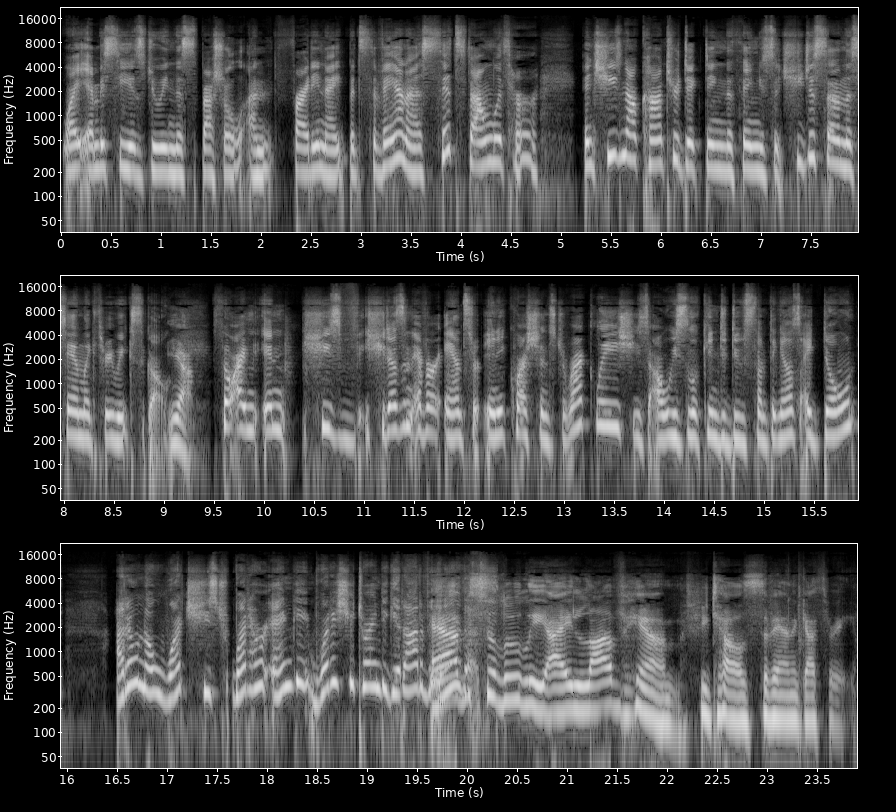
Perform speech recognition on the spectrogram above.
why NBC is doing this special on Friday night, but Savannah sits down with her and she's now contradicting the things that she just said on the stand like three weeks ago. Yeah. So I'm and she's she doesn't ever answer any questions directly. She's always looking to do something else. I don't I don't know what she's what her end game. What is she trying to get out of of this? Absolutely. I love him, she tells Savannah Guthrie.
